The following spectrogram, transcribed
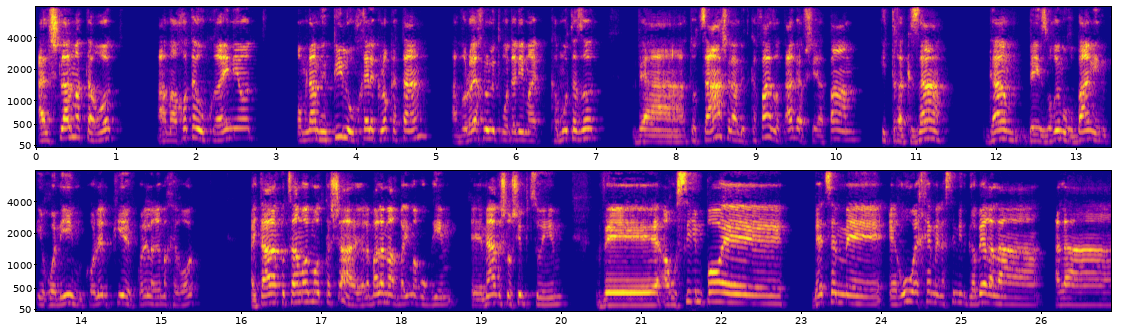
על שלל מטרות. המערכות האוקראיניות אומנם הפילו חלק לא קטן, אבל לא יכלו להתמודד עם הכמות הזאת והתוצאה של המתקפה הזאת אגב שהפעם התרכזה גם באזורים אורבניים עירוניים כולל קייב כולל ערים אחרות הייתה תוצאה מאוד מאוד קשה למעלה מ-40 הרוגים 130 פצועים והרוסים פה אה, בעצם אה, הראו איך הם מנסים להתגבר על, ה, על, ה,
